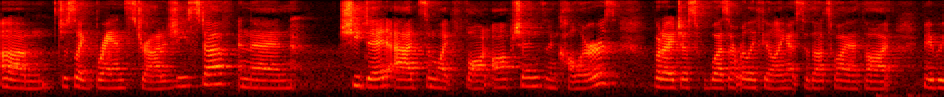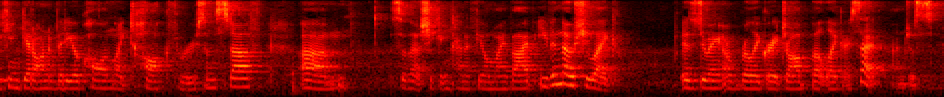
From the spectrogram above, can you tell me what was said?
um, just like brand strategy stuff. And then She did add some like font options and colors, but I just wasn't really feeling it. So that's why I thought maybe we can get on a video call and like talk through some stuff um, so that she can kind of feel my vibe, even though she like is doing a really great job. But like I said, I'm just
